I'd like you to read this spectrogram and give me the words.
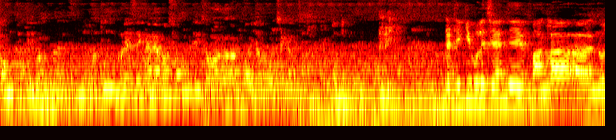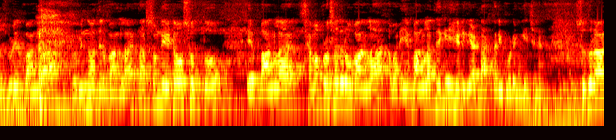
সম্প্রীতির বাংলা। নতুন করে সেখানে আবার সংস্কৃতি সভা করার প্রয়োজন পড়ছে কেন। এটা ঠিকই বলেছেন যে বাংলা নজরুলের বাংলা রবীন্দ্রনাথের বাংলা, তার সঙ্গে এটাও সত্য, এ বাংলা, শ্যামাপ্রসাদেরও বাংলা, আবার এই বাংলা থেকে হেডগেয়ার ডাক্তারি পড়ে গিয়েছিলেন। সুতরাং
